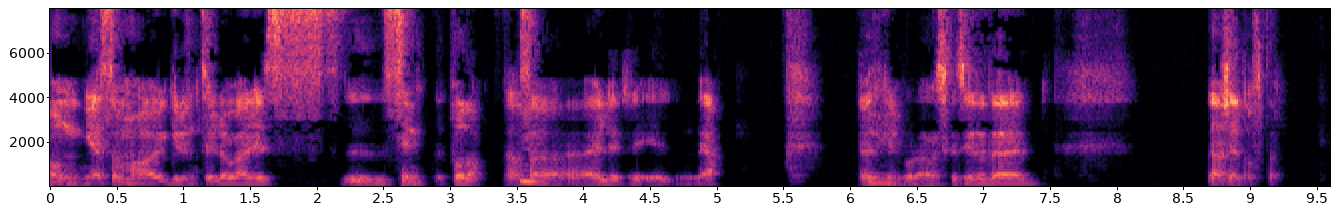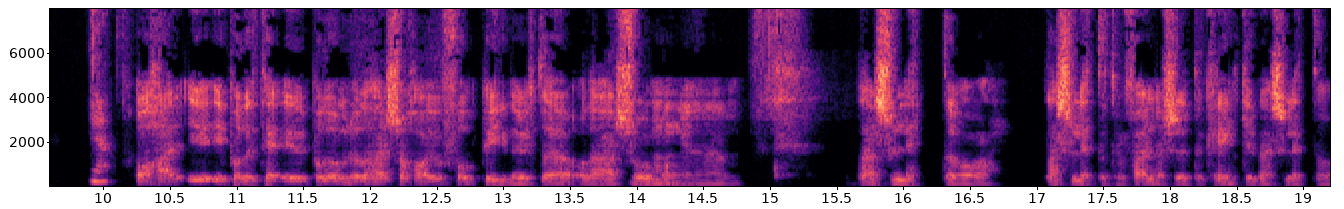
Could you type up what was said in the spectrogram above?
mange som har grunn til å være sinte på, da. Altså, Eller ja. Jeg vet ikke helt hvordan jeg skal si det. Det, det har skjedd ofte. Ja. Og her, i, i, på, det, på det området her så har jo folk piggene ute, og det er så mange Det er så lett å det er så lett å trå feil, det er så lett å krenke, det er så lett å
